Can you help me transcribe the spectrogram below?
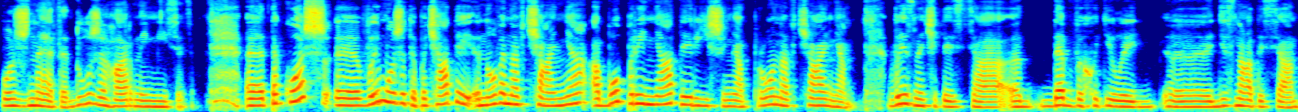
пожнете. Дуже гарний місяць. Е, Також е, ви можете почати нове навчання або прийняти рішення про навчання, визначитися, е, де б ви хотіли е, дізнатися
